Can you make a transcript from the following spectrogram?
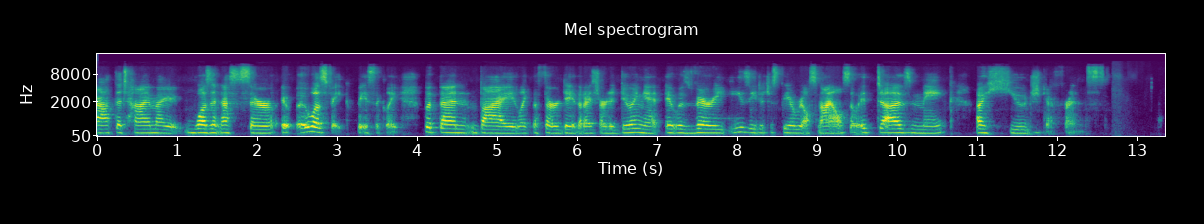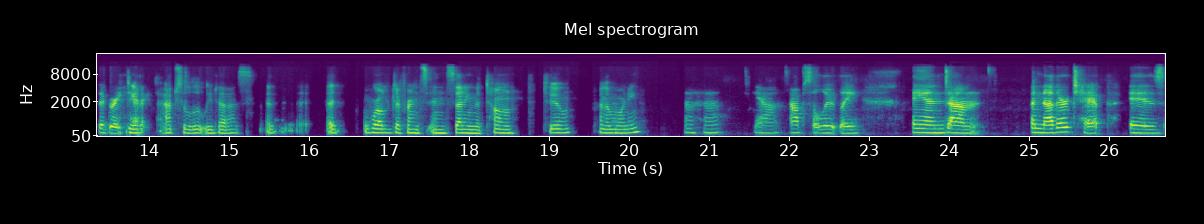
at the time, I wasn't necessarily, it, it, was fake basically. But then by like the third day that I started doing it, it was very easy to just be a real smile. So it does make a huge difference. The great tip. Yeah, it absolutely does. A, a world difference in setting the tone too in the morning. Mm-hmm. Yeah, absolutely. And um, another tip is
